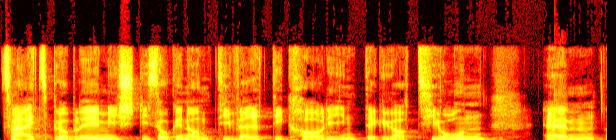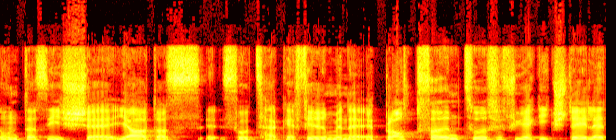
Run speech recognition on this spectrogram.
Zweites Problem ist die sogenannte vertikale Integration. Ähm, und das ist, äh, ja, dass sozusagen Firmen eine Plattform zur Verfügung stellen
